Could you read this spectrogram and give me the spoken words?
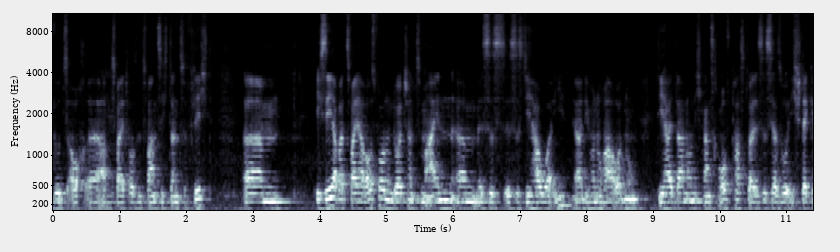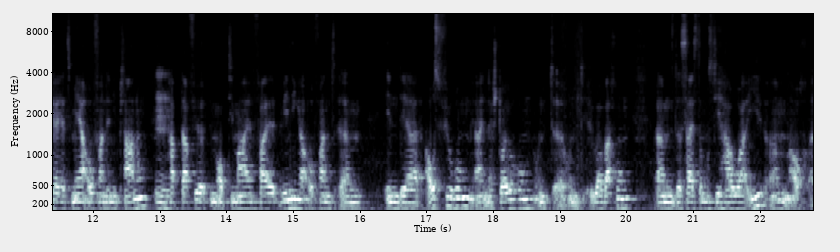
wird es auch äh, ab 2020 dann zur Pflicht. Ich sehe aber zwei Herausforderungen in Deutschland. Zum einen ähm, ist, es, ist es die HUAI, ja, die Honorarordnung, die halt da noch nicht ganz raufpasst, weil es ist ja so, ich stecke ja jetzt mehr Aufwand in die Planung, mhm. habe dafür im optimalen Fall weniger Aufwand ähm, in der Ausführung, in der Steuerung und, äh, und Überwachung. Ähm, das heißt, da muss die HOAI ähm, auch, äh,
